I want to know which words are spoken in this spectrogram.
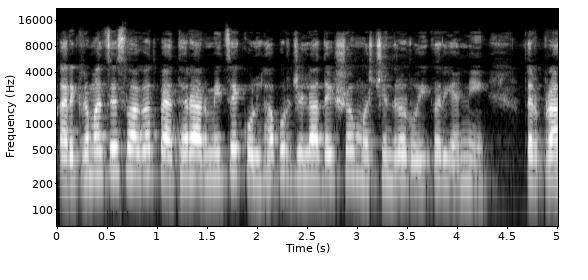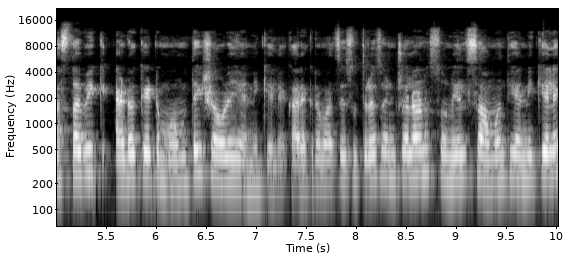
कार्यक्रमाचे स्वागत पॅथर आर्मीचे कोल्हापूर जिल्हाध्यक्ष मच्छिंद्र रुईकर यांनी तर प्रास्ताविक ॲडव्होकेट ममते शवळे यांनी केले. कार्यक्रमाचे सूत्रसंचालन सुनील सामंत यांनी केले.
